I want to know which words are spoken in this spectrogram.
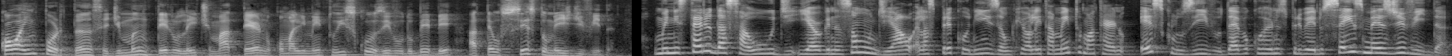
Qual a importância de manter o leite materno como alimento exclusivo do bebê até o sexto mês de vida? O Ministério da Saúde e a Organização Mundial elas preconizam que o aleitamento materno exclusivo deve ocorrer nos primeiros seis meses de vida.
